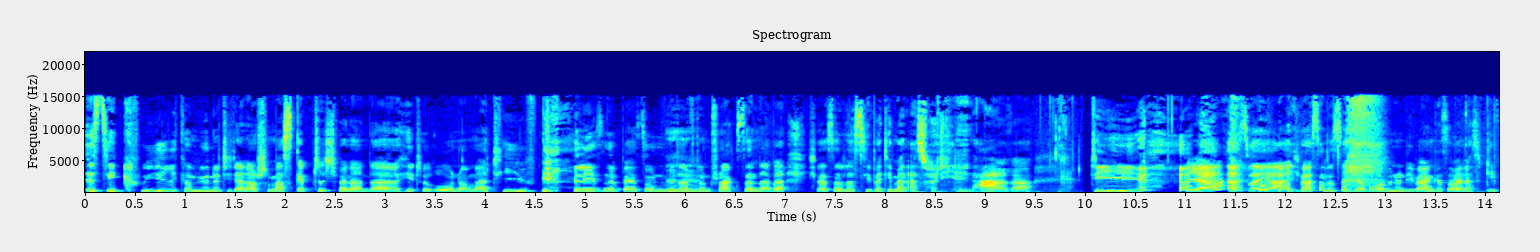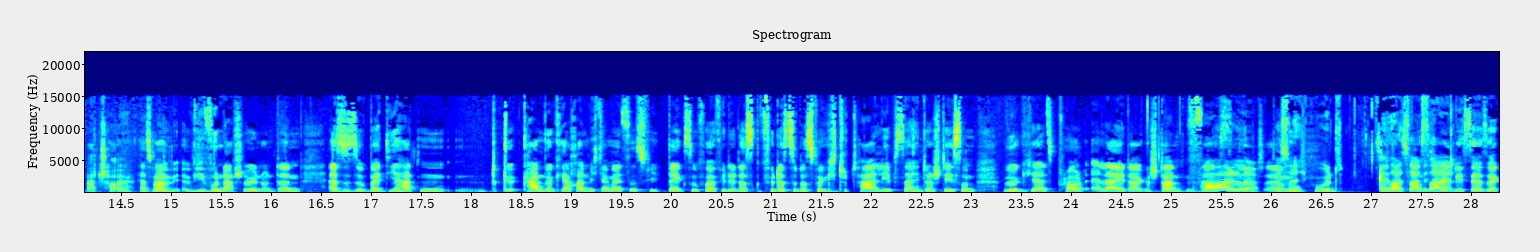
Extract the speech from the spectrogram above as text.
ist die queere Community dann auch schon mal skeptisch, wenn dann da heteronormativ gelesene Personen mit mhm. auf dem Truck sind. Aber ich weiß noch, dass die bei dir meinen, also die Lara, die. Ja? Also ja, ich weiß noch, dass ich ja Robin und die waren aber also die war toll. Erstmal wie wunderschön und dann, also so bei dir hatten, kam wirklich auch an mich damals das Feedback, so voll viele das Gefühl, dass du das wirklich total lebst, dahinter stehst und wirklich als Proud Ally da gestanden voll. hast. Voll, das ähm, finde ich gut. So soll es auch sein. wirklich sehr, sehr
